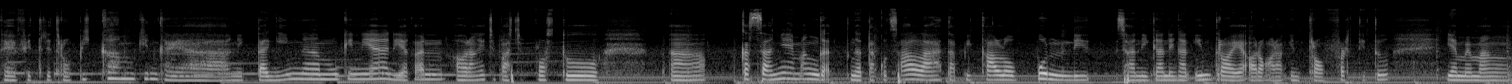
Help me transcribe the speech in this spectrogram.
kayak Fitri Tropika mungkin kayak Nikta Gina mungkin ya. Dia kan orangnya cepat ceplos tuh. Uh, kesannya emang nggak nggak takut salah. Tapi kalaupun disandingkan dengan intro ya orang-orang introvert itu ya memang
